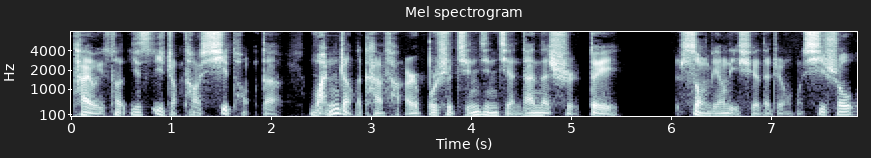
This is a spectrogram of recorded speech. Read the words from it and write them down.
他有一套一一整套系统的完整的看法，而不是仅仅简单的是对宋明理学的这种吸收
